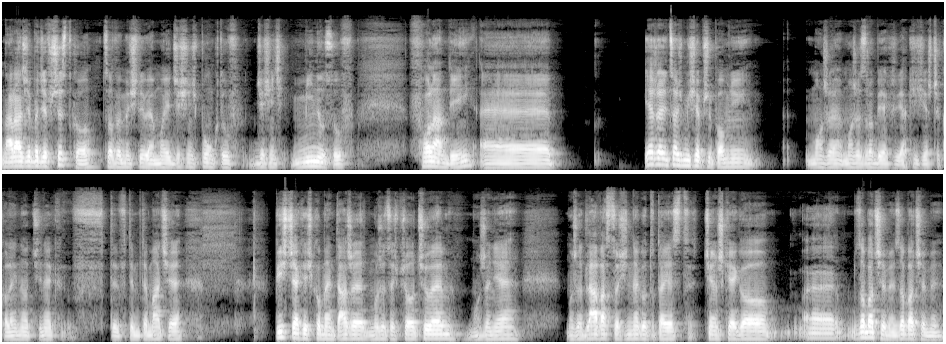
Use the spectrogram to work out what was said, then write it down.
na razie będzie wszystko, co wymyśliłem, moje 10 punktów, 10 minusów w Holandii. Eee, jeżeli coś mi się przypomni, może, może zrobię jakiś jeszcze kolejny odcinek w, ty, w tym temacie. Piszcie jakieś komentarze, może coś przeoczyłem, może nie. Może dla Was coś innego tutaj jest ciężkiego. E, zobaczymy, zobaczymy.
